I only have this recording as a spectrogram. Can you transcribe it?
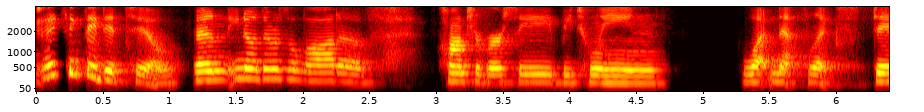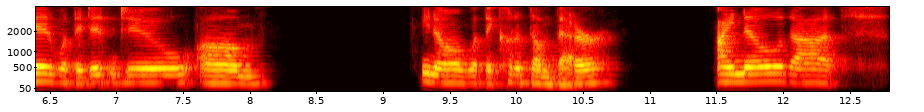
I think they did too, and you know there was a lot of controversy between what Netflix did, what they didn't do. Um, you know, what they could have done better. I know that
